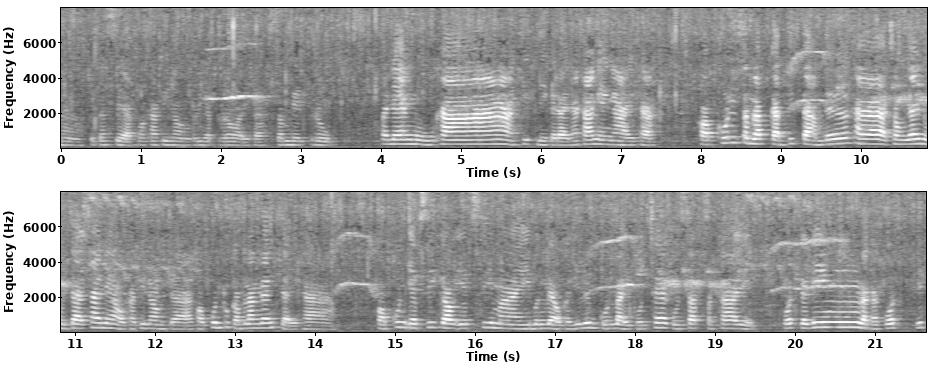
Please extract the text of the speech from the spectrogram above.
น่าเป็นตะแสบบ่คะพี่น้องเรียบร้อยค่ะสำเร็จรูปพะแนงหมูค่ะ คลิปนี้ก็ได้นะคะ ง่าย ๆค่ะ ขอบคุณสำหรับการติดตามเด้อค่ะ ช่องย่ายหนูจ่าชาแนลค่ะพี่น้องจ้าขอบคุณทุกกำลังแรงใจค่ะ ขอบคุณ FC เก่า FC ใหม่เบิ่งแล้วก็อย่าลืมกดไลค์กดแชร์กดซับสไครต์ กดกระดิ่งแล้วก็กดติด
